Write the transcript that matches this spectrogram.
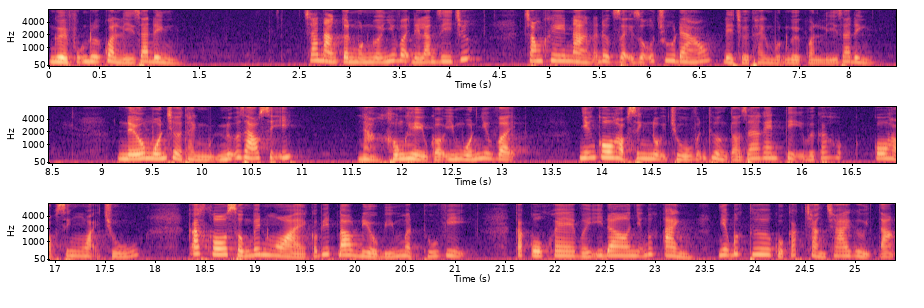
Người phụ nữ quản lý gia đình. Cha nàng cần một người như vậy để làm gì chứ? Trong khi nàng đã được dạy dỗ chu đáo để trở thành một người quản lý gia đình. Nếu muốn trở thành một nữ giáo sĩ, nàng không hề có ý muốn như vậy. Những cô học sinh nội chú vẫn thường tỏ ra ghen tị với các cô học sinh ngoại chú Các cô sống bên ngoài có biết bao điều bí mật thú vị. Các cô khoe với Ida những bức ảnh, những bức thư của các chàng trai gửi tặng.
